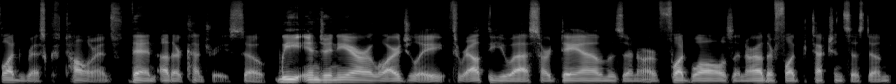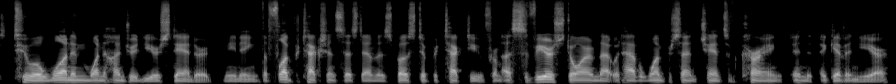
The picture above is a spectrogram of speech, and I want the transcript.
flood risk tolerance than other countries. So we engineer largely throughout the US our dams and our flood walls and our other flood protection systems to a 1 in 100 year standard, meaning the flood protection system is supposed to protect you from a severe storm that would have a 1% chance of occurring in a given year.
